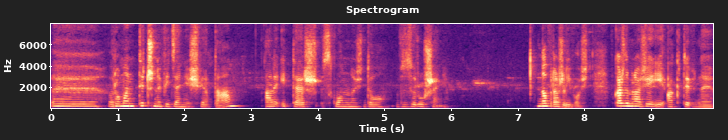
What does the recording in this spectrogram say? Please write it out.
Yy, romantyczne widzenie świata, ale i też skłonność do wzruszeń. No, wrażliwość. W każdym razie i aktywny,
